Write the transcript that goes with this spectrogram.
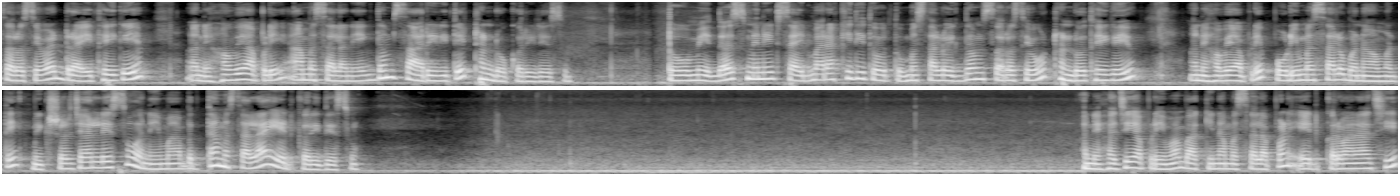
સરસ એવા ડ્રાય થઈ ગયા. અને હવે આપણે આ મસાલાને એકદમ સારી રીતે ઠંડો કરી લઈશું તો મેં દસ મિનિટ સાઈડમાં રાખી દીધો તો મસાલો એકદમ સરસ એવો ઠંડો થઈ ગયો. અને હવે આપણે પોળી મસાલો બનાવવા માટે મિક્સર જાર લેશું અને એમાં બધા મસાલા એડ કરી દઈશું અને હજી આપણે એમાં બાકીના મસાલા પણ એડ કરવાના છીએ.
